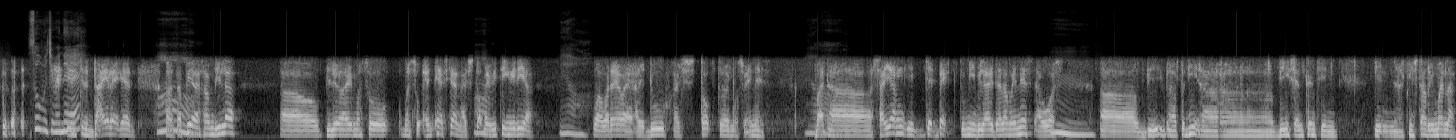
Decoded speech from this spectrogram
So macam mana eh kena direct kan. Ah. Ha, tapi Alhamdulillah uh, bila I masuk masuk NS kan, I stop Ah. everything already lah. Ya Well, whatever I, I do, I stop I masuk NS. Ya. But uh, sayang it get back to me bila I dalam NS, I was hmm. uh, be, apa ni uh, being sentenced in in uh, Queenstown remand lah.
